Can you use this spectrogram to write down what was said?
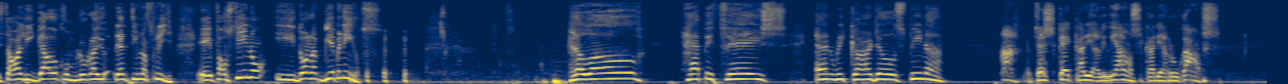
estaba ligado con Blue Radio era el Tino Asprilla. Eh, Faustino y Donald, bienvenidos. Hello, Happy Face and Ricardo Spina. Ah, entonces, ¿qué cari aliviados y cari arrugados?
